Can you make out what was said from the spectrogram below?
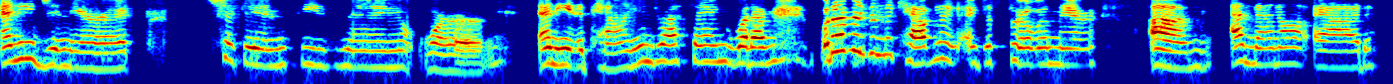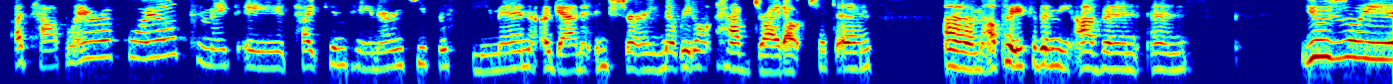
any generic chicken seasoning or any Italian dressing, whatever whatever's in the cabinet, I just throw in there. Um, and then I'll add a top layer of foil to make a tight container and keep the steam in. Again, ensuring that we don't have dried out chicken. Um, I'll place it in the oven and usually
